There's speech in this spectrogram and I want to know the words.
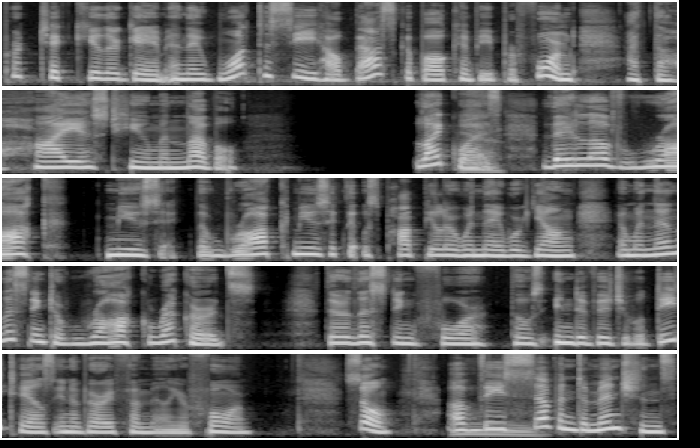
particular game, and they want to see how basketball can be performed at the highest human level. Likewise, they love rock music, the rock music that was popular when they were young, and when they're listening to rock records they're listening for those individual details in a very familiar form. So, of these mm. seven dimensions,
